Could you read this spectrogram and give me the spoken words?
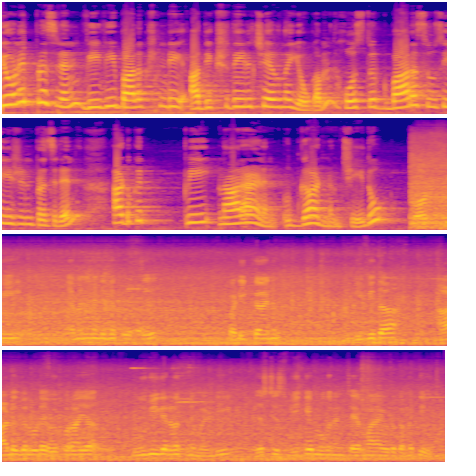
യൂണിറ്റ് പ്രസിഡന്റ് വി വി ബാലകൃഷ്ണന്റെ അധ്യക്ഷതയിൽ ചേർന്ന യോഗം Hosdurg bar association president advocate P Narayanan ഉദ്ഘാടനം ചെയ്തു. പഠിക്കാനും വിവിധ ആളുകളുടെ അഭിപ്രായ രൂപീകരണത്തിനു വേണ്ടി ജസ്റ്റിസ് വി കെ മോഹനൻ ചെയർമാനായ ഒരു കമ്മിറ്റി വെച്ചു.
